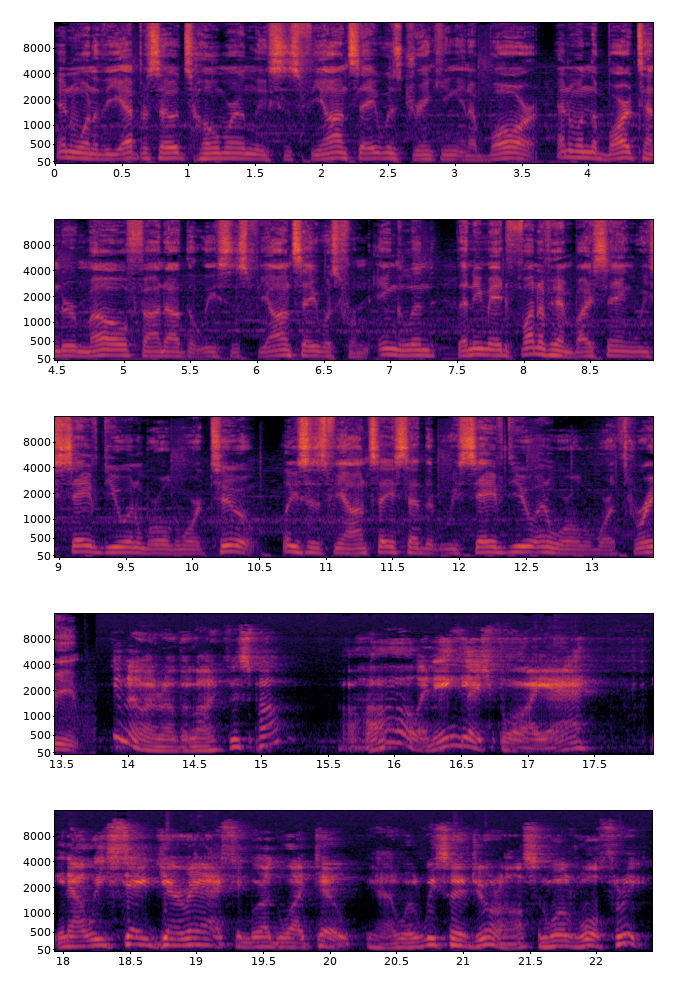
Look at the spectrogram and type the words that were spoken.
In one of the episodes, Homer and Lisa's fiance was drinking in a bar, and when the bartender Moe found out that Lisa's fiance was from England, then he made fun of him by saying we saved you in World War II. Lisa's fiance said that we saved you in World War III. You know I rather like this pub. Oh, an English boy, eh? You know, we saved your ass in World War II. Yeah, well, we saved your ass in World War Three.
